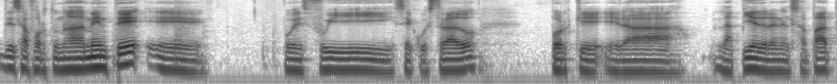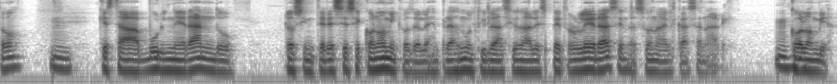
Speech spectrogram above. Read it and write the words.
desafortunadamente pues fui secuestrado porque era la piedra en el zapato mm. que estaba vulnerando los intereses económicos de las empresas multinacionales petroleras en la zona del Casanare, Colombia.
